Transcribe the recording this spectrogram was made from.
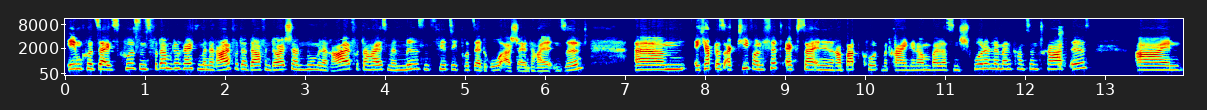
eben kurzer Exkurs ins Futtermittelrecht. Mineralfutter darf in Deutschland nur Mineralfutter heißen, wenn mindestens 40 Prozent Rohasche enthalten sind. Ähm, ich habe das aktiv und fit extra in den Rabattcode mit reingenommen, weil das ein Spurenelementkonzentrat ist. Ein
